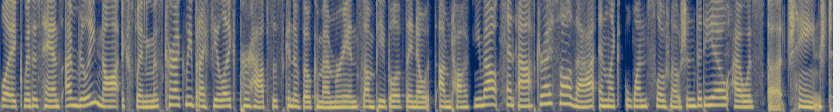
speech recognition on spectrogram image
like with his hands. I'm really not explaining this correctly but I feel like perhaps this can evoke a memory in some people if they know what I'm talking about. And after I saw that and like one slow motion video I was uh changed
